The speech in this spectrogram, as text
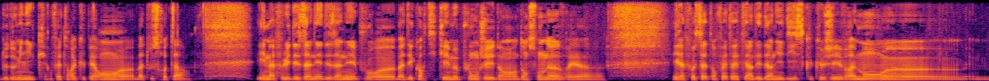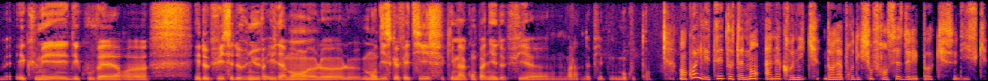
de Dominique, en fait, en récupérant euh, bah, tout ce retard. Et il m'a fallu des années, des années pour euh, bah, décortiquer, me plonger dans, dans son œuvre et et la Fossette, en fait, a été un des derniers disques que j'ai vraiment euh, écumé, découvert. euh, et depuis, c'est devenu évidemment euh, le, le- mon disque fétiche qui m'a accompagné depuis, euh, voilà, depuis beaucoup de temps. En quoi il était totalement anachronique dans la production française de l'époque, ce disque?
